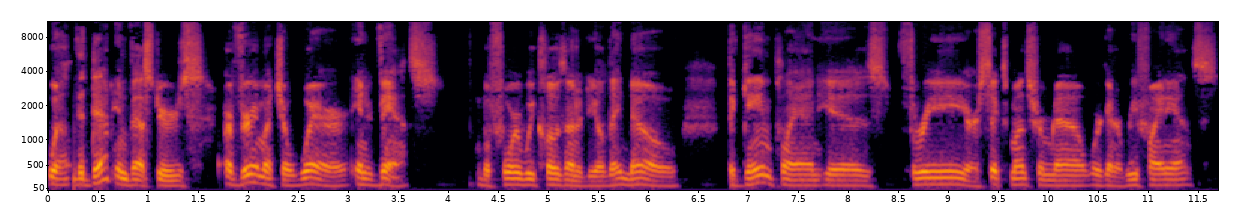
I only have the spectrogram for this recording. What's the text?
Well, the debt investors are very much aware in advance before we close on a deal. They know the game plan is three or six months from now, we're going to refinance.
